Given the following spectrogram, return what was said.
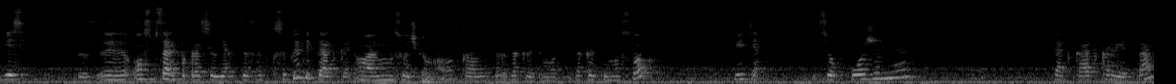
Здесь э, он специально попросил, я хотела с открытой пяткой, а, мысочком, а он сказал закрытым, вот, закрытый мысок. Видите, все кожаное, пятка открыта.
